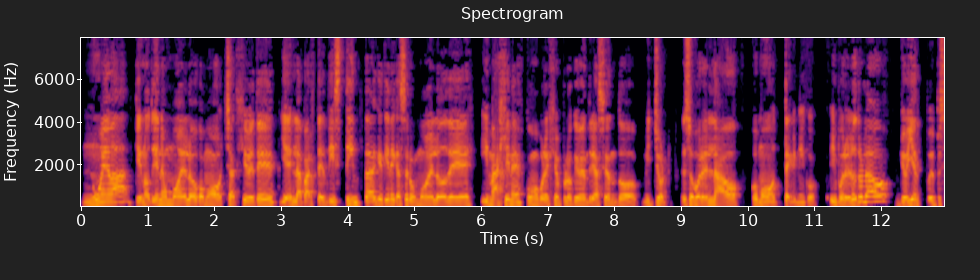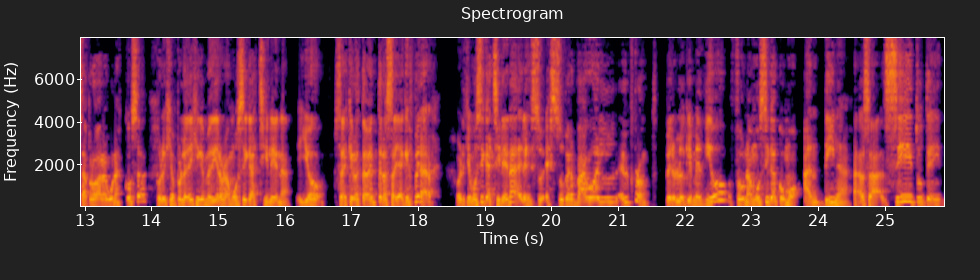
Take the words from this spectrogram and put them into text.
nueva, que no tiene un modelo como ChatGPT, y es la parte distinta que tiene que hacer un modelo de imágenes, como por ejemplo lo que vendría siendo Midjourney. Eso por el lado como técnico. Y por el otro lado, yo ayer empecé a probar algunas cosas. Por ejemplo, le dije que me diera una música chilena. Y yo, ¿sabes que Honestamente no sabía qué esperar porque música chilena es súper vago el, el, prompt, pero lo que me dio fue una música como andina. O sea, sí, tú te,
